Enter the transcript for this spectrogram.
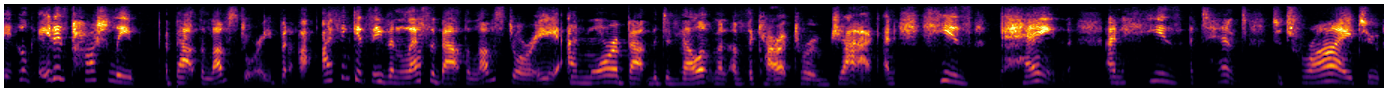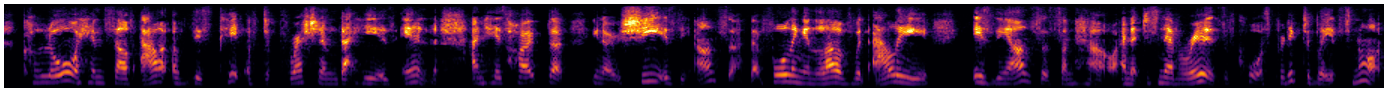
It, look, it is partially about the love story, but I, I, think it's even less about the love story and more about the development of the character of Jack and his pain and his attempt to try to claw himself out of this pit of depression that he is in and his hope that, you know, she is the answer, that falling in love with Ali is the answer somehow, and it just never is. Of course, predictably, it's not.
